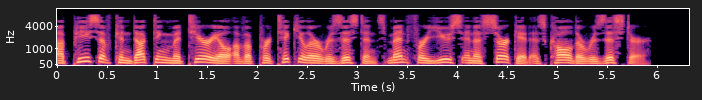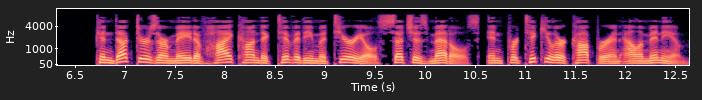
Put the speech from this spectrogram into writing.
A piece of conducting material of a particular resistance meant for use in a circuit is called a resistor. Conductors are made of high conductivity materials such as metals, in particular copper and aluminium.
